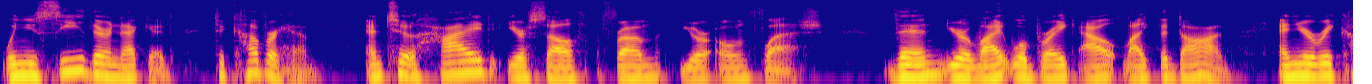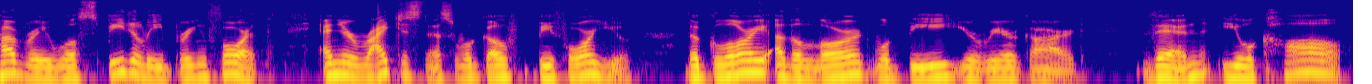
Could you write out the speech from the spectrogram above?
when you see they're naked, to cover him, and to hide yourself from your own flesh. Then your light will break out like the dawn, and your recovery will speedily bring forth, and your righteousness will go before you. The glory of the Lord will be your rear guard. Then you will call,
